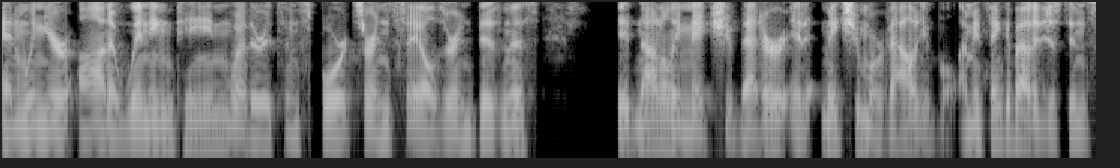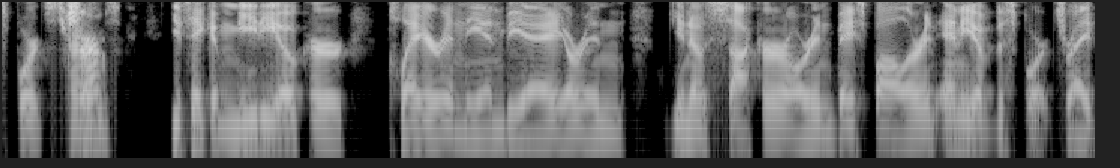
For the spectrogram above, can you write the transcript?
And when you're on a winning team, whether it's in sports or in sales or in business, it not only makes you better, it makes you more valuable. I mean, think about it just in sports terms. Sure. You take a mediocre player in the NBA or in, you know, soccer or in baseball or in any of the sports, right?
